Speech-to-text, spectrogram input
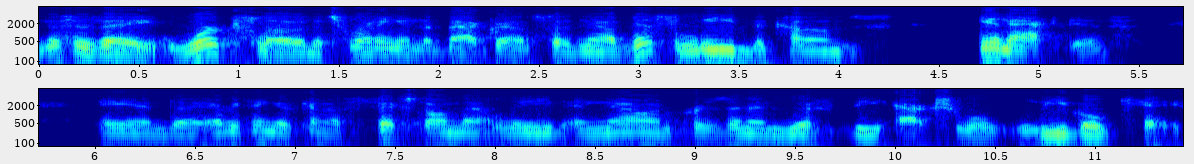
This is a workflow that's running in the background. So now this lead becomes inactive and uh, everything is kind of fixed on that lead and now I'm presented with the actual legal case.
